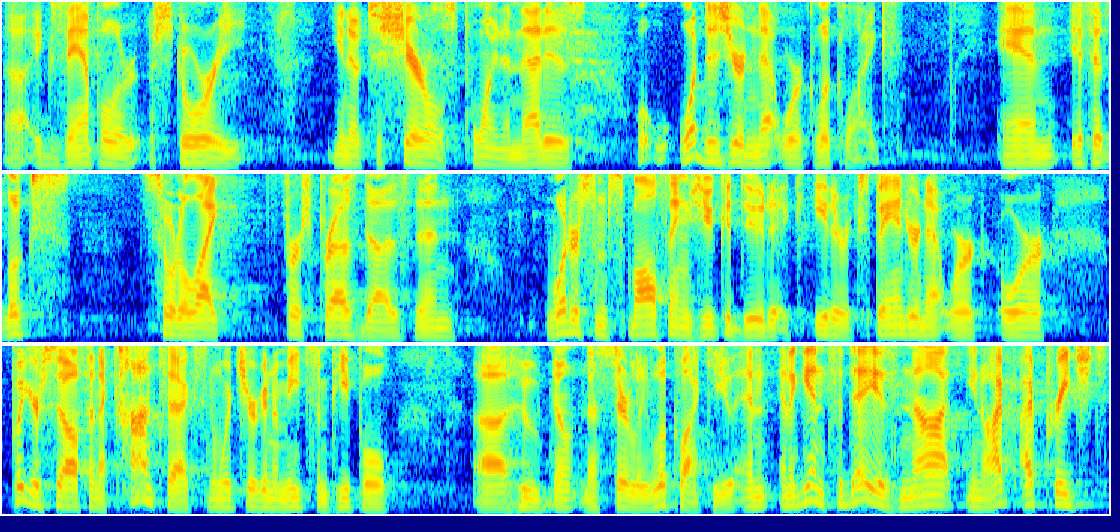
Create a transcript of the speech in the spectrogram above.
uh, example or a story you know, to Cheryl's point, and that is, what, what does your network look like? And if it looks sort of like First Pres does, then what are some small things you could do to either expand your network or put yourself in a context in which you're going to meet some people uh, who don't necessarily look like you? And, and again, today is not, you know, I, I preached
